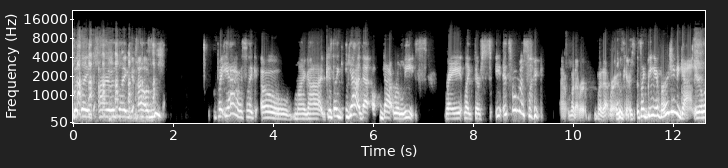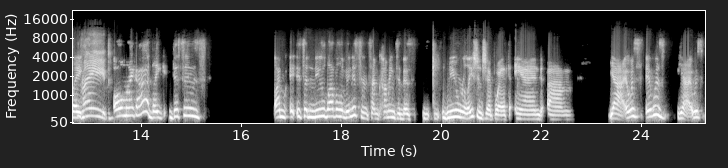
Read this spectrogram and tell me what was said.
But like I was like, um, but yeah, I was like, oh my god, because like yeah, that that release, right? Like there's, it's almost like whatever, whatever. Who cares? It's like being a virgin again. You're like, right. oh my God, like this is I'm it's a new level of innocence I'm coming to this new relationship with. And um yeah, it was it was yeah, it was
